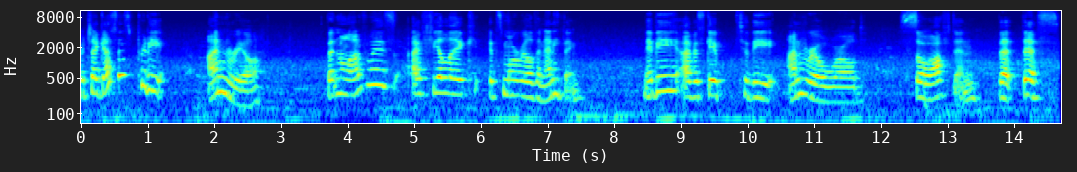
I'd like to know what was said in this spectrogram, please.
Which I guess is pretty unreal. But in a lot of ways, I feel like it's more real than anything. Maybe I've escaped to the unreal world so often that this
